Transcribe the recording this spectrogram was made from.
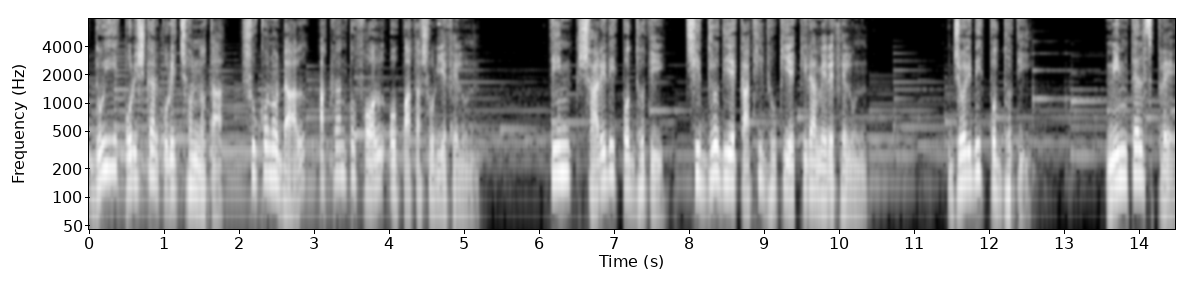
দুই, পরিষ্কার পরিচ্ছন্নতা, শুকনো ডাল, আক্রান্ত ফল ও পাতা সরিয়ে ফেলুন। তিন, শারীরিক পদ্ধতি, ছিদ্র দিয়ে কাঠি ঢুকিয়ে কিরা মেরে ফেলুন। জৈবিক পদ্ধতি নিমতেল স্প্রে।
